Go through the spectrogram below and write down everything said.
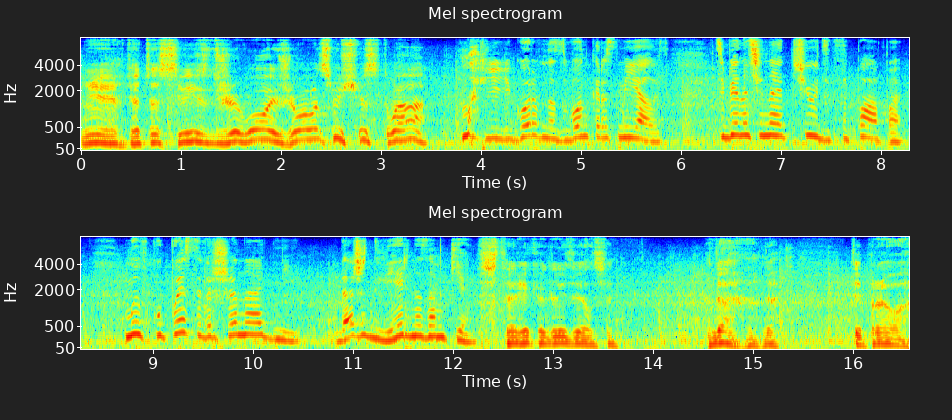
Нет, это свист живой, живого существа. Мария Егоровна звонко рассмеялась. Тебе начинает чудиться, папа. Мы в купе совершенно одни. Даже дверь на замке. Старик огляделся. Да, да, ты права.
